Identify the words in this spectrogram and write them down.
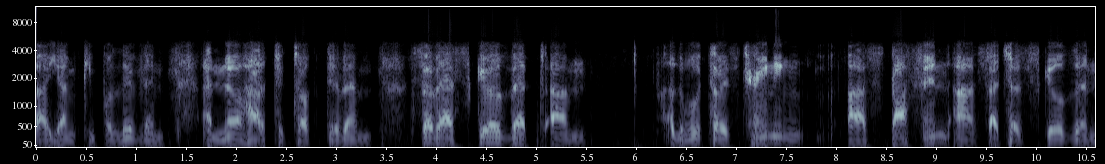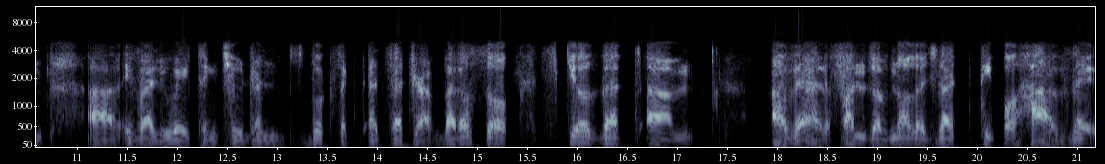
uh, young people live in and know how to talk to them. So there are skills that um, Lubuto is training uh, staff in, uh, such as skills in uh, evaluating children's books, etc., but also skills that um, are there, the funds of knowledge that people have, the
